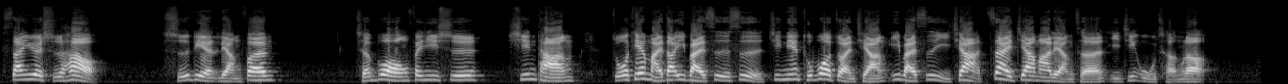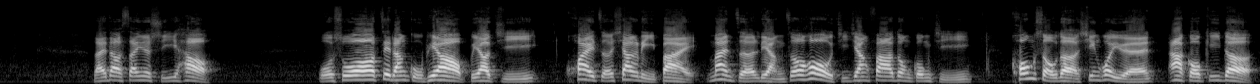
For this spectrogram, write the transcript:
三月十号十点两分，陈柏宏分析师新塘昨天买到一百四十四，今天突破转强，一百四以下再加码两成，已经五成了。来到三月十一号，我说这档股票不要急，快则下个礼拜，慢则两周后即将发动攻击。空手的新会员，阿狗基的。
